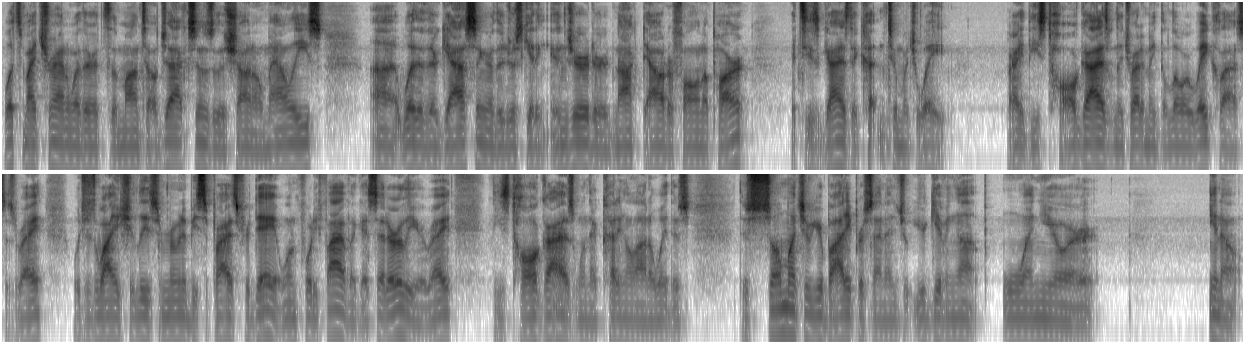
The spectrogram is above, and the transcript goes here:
what's my trend? Whether it's the Montel Jacksons or the Sean O'Malley's, uh, whether they're gassing or they're just getting injured or knocked out or falling apart, it's these guys that cutting too much weight. Right, these tall guys when they try to make the lower weight classes, right? Which is why you should leave some room to be surprised for day at 145, like I said earlier, right? These tall guys when they're cutting a lot of weight, there's there's so much of your body percentage you're giving up when you're you know,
